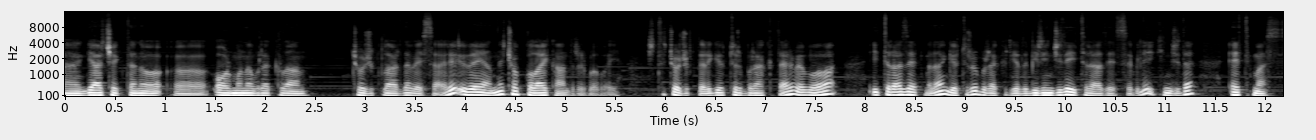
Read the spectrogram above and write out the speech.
e, gerçekten o e, ormana bırakılan çocuklarda vesaire üvey anne çok kolay kandırır babayı. İşte çocukları götür bırak der ve baba itiraz etmeden götürür bırakır. Ya da birinci de itiraz etse bile ikinci de etmez.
